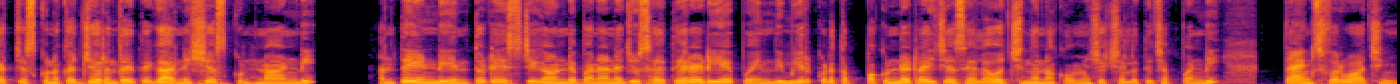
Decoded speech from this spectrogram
కట్ చేసుకున్న ఖర్జూరంతో అయితే గార్నిష్ చేసుకుంటున్నా అండి. అంతే అండి. ఎంతో టేస్టీగా ఉండే బనానా జ్యూస్ అయితే రెడీ అయిపోయింది. మీరు కూడా తప్పకుండా ట్రై చేసి ఎలా వచ్చిందో నా కామెంట్ సెక్షన్లో అయితే చెప్పండి. Thanks for watching.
